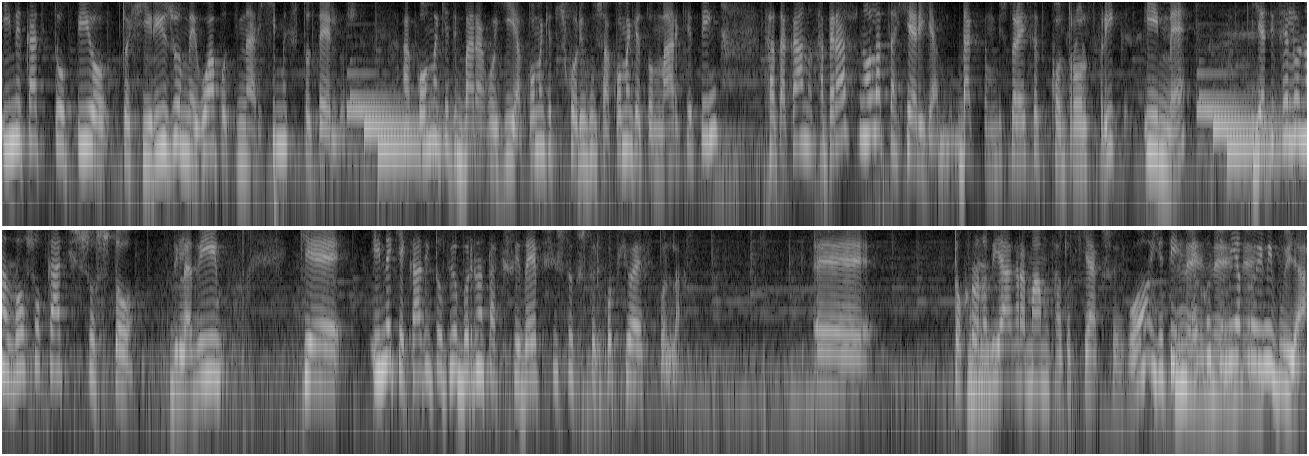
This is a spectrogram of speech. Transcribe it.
είναι κάτι το οποίο το χειρίζομαι εγώ από την αρχή μέχρι το τέλος. Ακόμα και την παραγωγή, ακόμα και τους χορηγούς, ακόμα και το marketing, θα τα κάνω, θα περάσουν όλα από τα χέρια μου. Εντάξει, θα μου πεις τώρα είσαι control freak, είμαι, γιατί θέλω να δώσω κάτι σωστό. Δηλαδή, και είναι και κάτι το οποίο μπορεί να ταξιδέψεις στο εξωτερικό πιο εύκολα. Ε, το χρονοδιάγραμμά μου θα το φτιάξω εγώ, γιατί Ναι, έχω ναι, και μία ναι. πρωινή δουλειά.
